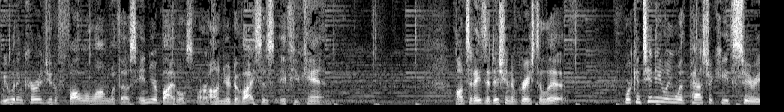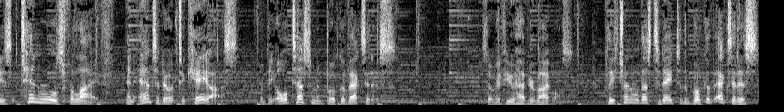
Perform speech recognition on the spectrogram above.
we would encourage you to follow along with us in your Bibles or on your devices if you can. On today's edition of Grace to Live, we're continuing with Pastor Keith's series 10 Rules for Life An Antidote to Chaos from the Old Testament book of Exodus. So if you have your Bibles, please turn with us today to the book of Exodus,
